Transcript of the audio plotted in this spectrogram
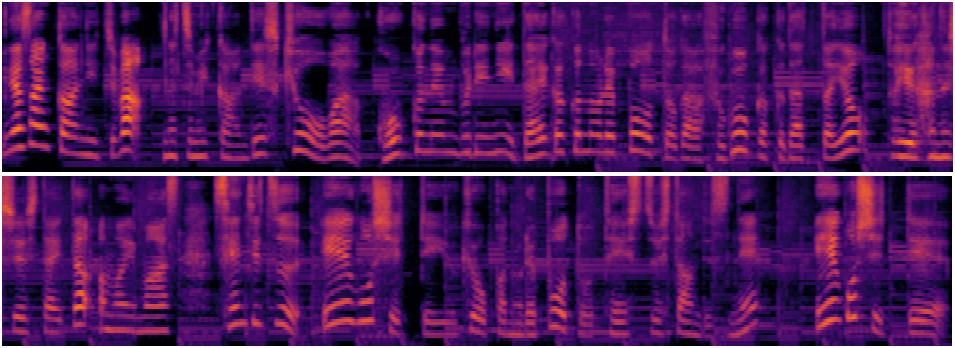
皆さんこんにちは。夏みかんです。今日は5億年ぶりに大学のレポートが不合格だったよという話をしたいと思います。先日英語史っていう教科のレポートを提出したんですね。英語史って、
